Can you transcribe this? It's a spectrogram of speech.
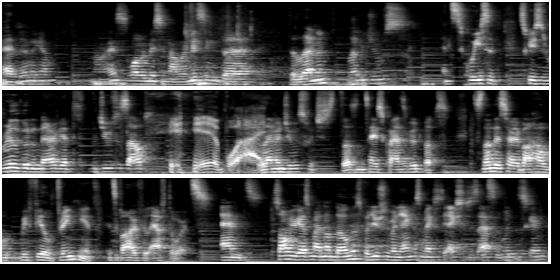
It in again. Nice. What are we missing now? We're missing the the lemon, lemon juice. And squeeze it, squeeze it real good in there, get the juices out. yeah, boy. Lemon juice, which doesn't taste quite as good, but it's not necessarily about how we feel drinking it, it's about how we feel afterwards. And some of you guys might not know this, but usually when Jankos makes it, he actually just it with the skin.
